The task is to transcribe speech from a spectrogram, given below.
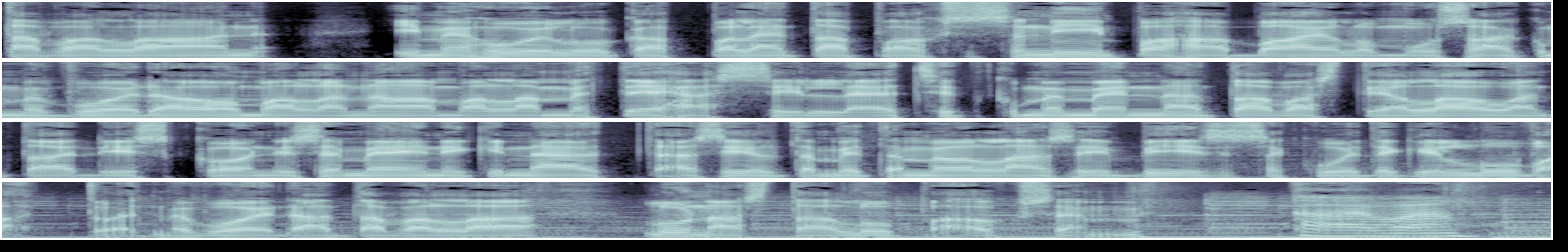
tavallaan – Ime huilukappaleen tapauksessa niin pahaa bailumusaa, kun me voidaan omalla naamallamme tehdä sille, että sitten kun me mennään tavasti ja lauantai-diskoon, niin se meininki näyttää siltä, mitä me ollaan siinä biisissä kuitenkin luvattu, että me voidaan tavallaan lunastaa lupauksemme. Aivan.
